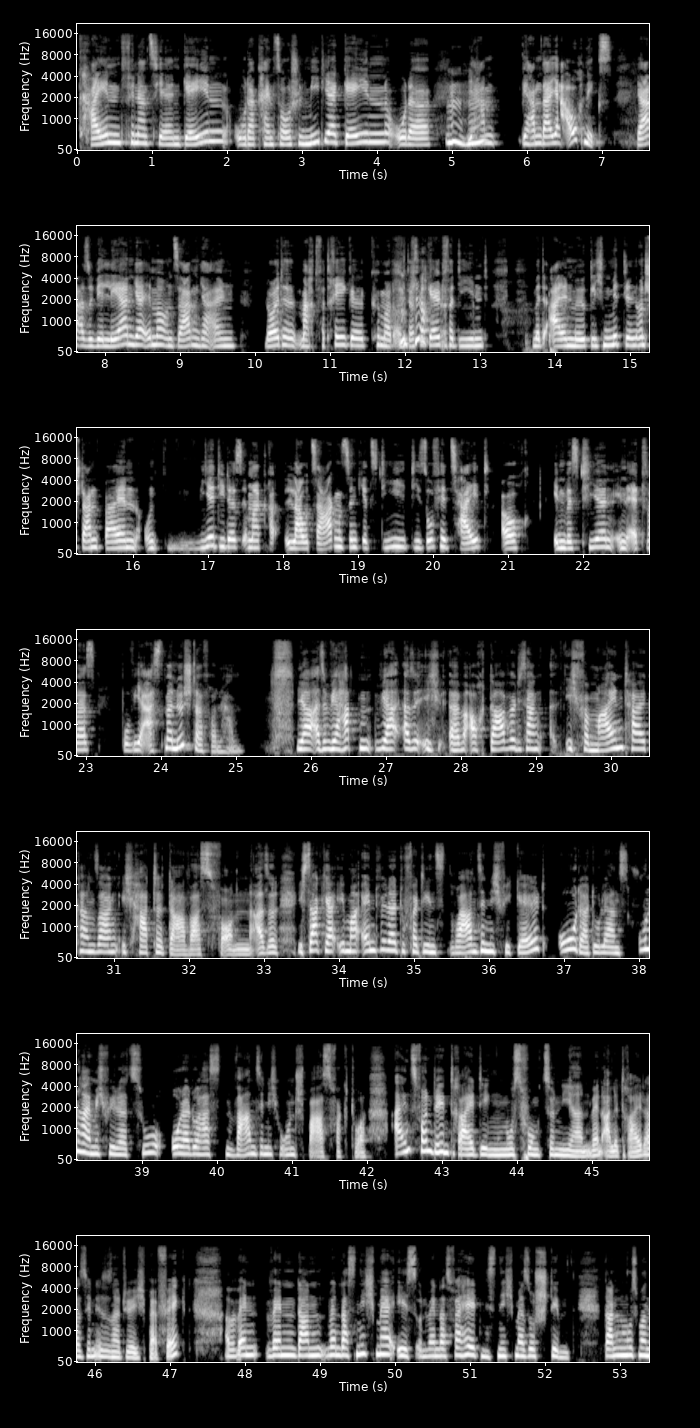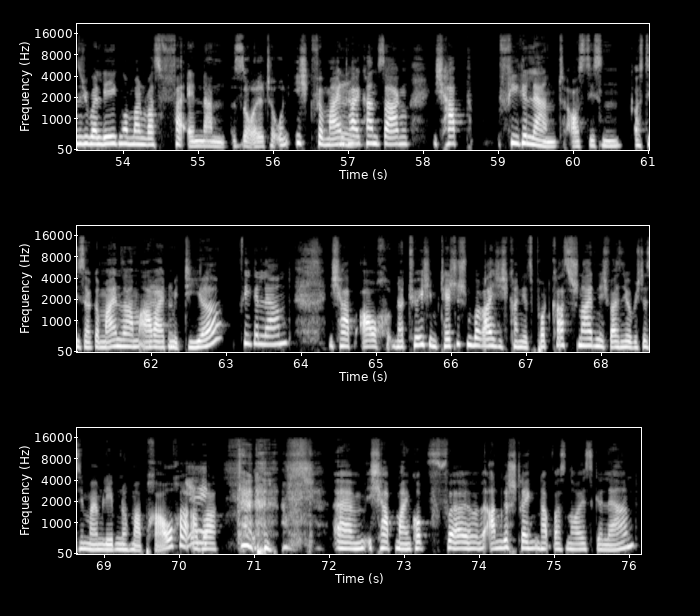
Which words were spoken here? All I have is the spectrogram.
keinen finanziellen Gain oder kein Social Media Gain oder mhm. wir haben wir haben da ja auch nichts. Ja, also wir lernen ja immer und sagen ja allen Leute, macht Verträge, kümmert euch, dass ihr Geld verdient mit allen möglichen Mitteln und Standbeinen und wir, die das immer laut sagen, sind jetzt die, die so viel Zeit auch investieren in etwas, wo wir erstmal nichts davon haben. Ja, also wir hatten, wir, also ich, ähm, auch da würde ich sagen, ich für meinen Teil kann sagen, ich hatte da was von. Also ich sag ja immer, entweder du verdienst wahnsinnig viel Geld oder du lernst unheimlich viel dazu oder du hast einen wahnsinnig hohen Spaßfaktor. Eins von den drei Dingen muss funktionieren. Wenn alle drei da sind, ist es natürlich perfekt. Aber wenn, wenn dann, wenn das nicht mehr ist und wenn das Verhältnis nicht mehr so stimmt, dann muss man sich überlegen, ob man was verändern sollte. Und ich für meinen Mhm. Teil kann sagen, ich habe viel gelernt aus diesen, aus dieser gemeinsamen Arbeit Mhm. mit dir viel gelernt. Ich habe auch natürlich im technischen Bereich, ich kann jetzt Podcasts schneiden. Ich weiß nicht, ob ich das in meinem Leben noch mal brauche, Yay. aber ähm, ich habe meinen Kopf äh, angestrengt und habe was Neues gelernt.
